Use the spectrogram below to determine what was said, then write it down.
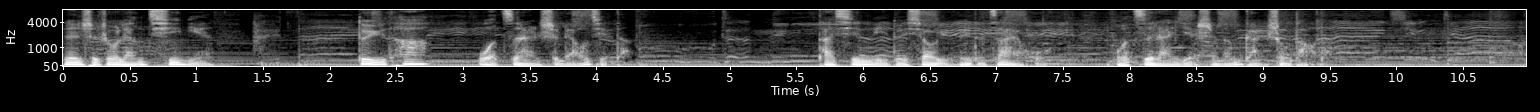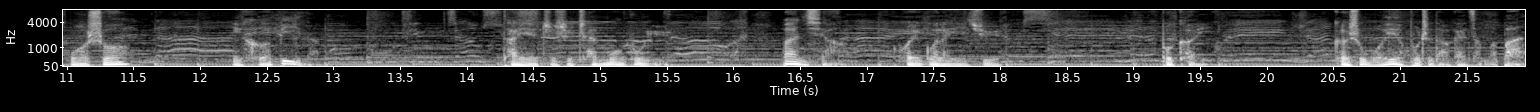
认识周良七年，对于他，我自然是了解的。他心里对肖雨薇的在乎，我自然也是能感受到的。我说：“你何必呢？”他也只是沉默不语，半晌回过来一句：“不可以。”可是我也不知道该怎么办。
